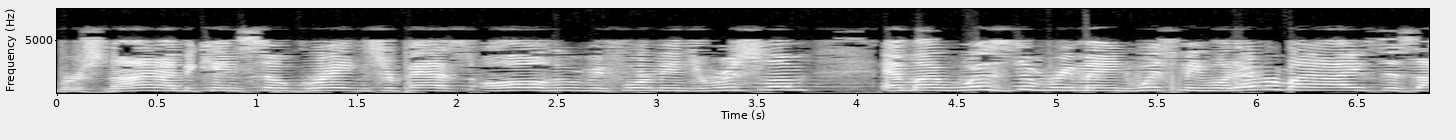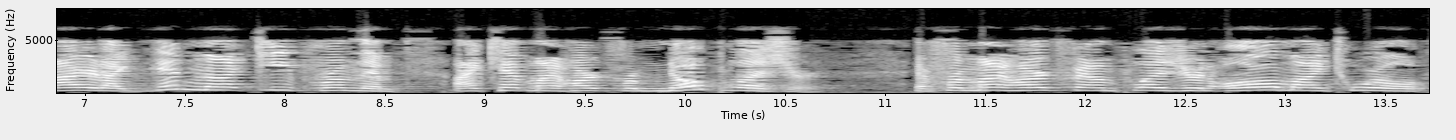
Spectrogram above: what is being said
Verse 9, I became so great and surpassed all who were before me in Jerusalem, and my wisdom remained with me. Whatever my eyes desired, I did not keep from them. I kept my heart from no pleasure, and from my heart found pleasure in all my toil,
